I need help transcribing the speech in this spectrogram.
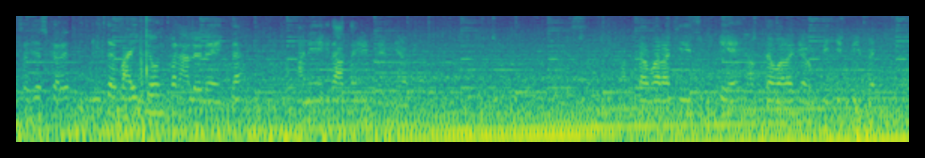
सजेस्ट करेन मी तर बाईक घेऊन पण आलेलो आहे एकदा. आणि एकदा आता ही ट्रेनने आलो. हप्ताभराची सुट्टी आहे हप्ताभराची हप्तीची ट्रिप आहे.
